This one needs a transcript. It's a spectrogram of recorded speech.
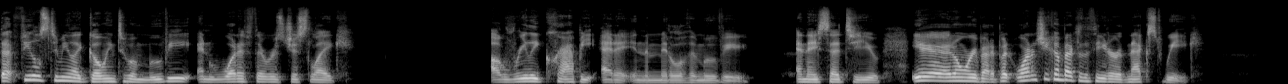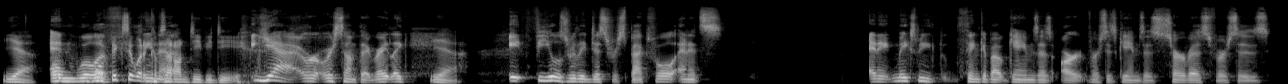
that feels to me like going to a movie and what if there was just like a really crappy edit in the middle of the movie and they said to you yeah, yeah, yeah don't worry about it but why don't you come back to the theater next week Yeah. And Oh, we'll we'll fix it when it comes out on DVD. yeah or, or something right like Yeah. it feels really disrespectful and it's and it makes me think about games as art versus games as service versus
